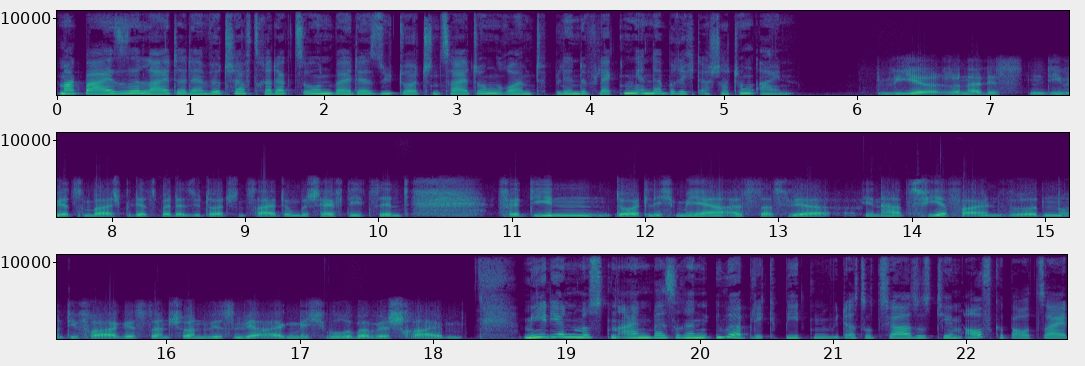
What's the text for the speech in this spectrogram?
Marc Beise, Leiter der Wirtschaftsredaktion bei der Süddeutschen Zeitung, räumt blinde Flecken in der Berichterstattung ein wir Journalisten, die wir zum Beispiel jetzt bei der Süddeutschen Zeitung beschäftigt sind, verdienen deutlich mehr, als dass wir in Hartz IV fallen würden. Und die Frage ist dann schon, wissen wir eigentlich, worüber wir schreiben? Medien müssten einen besseren Überblick bieten, wie das Sozialsystem aufgebaut sei,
